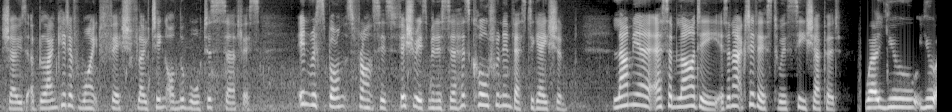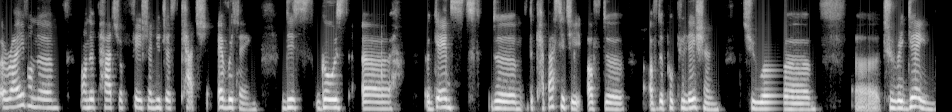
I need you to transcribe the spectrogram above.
shows a blanket of white fish floating on the water's surface. In response, France's fisheries minister has called for an investigation. Lamya Essemlali is an activist with Sea Shepherd. Where you you arrive on a on a patch of fish and you just catch everything. This goes uh, against the the capacity of the of the population to uh, uh, to regain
